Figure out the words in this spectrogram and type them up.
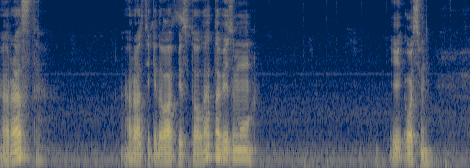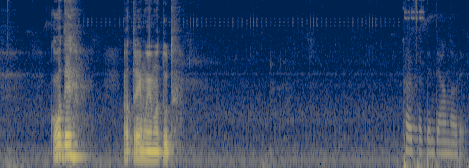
Раз. Раз, тільки два пістолета візьму. І ось він. Коди отримуємо тут. Codes have been downloaded.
